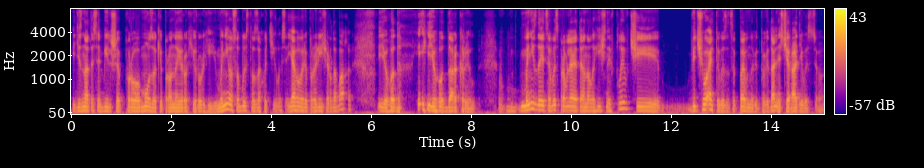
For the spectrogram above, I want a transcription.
і дізнатися більше про мозок і про нейрохірургію? Мені особисто захотілося. Я говорю про Річарда Баха і його, і його дар крил. Мені здається, ви справляєте аналогічний вплив, чи відчуваєте ви за це певну відповідальність, чи раді ви з цього?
